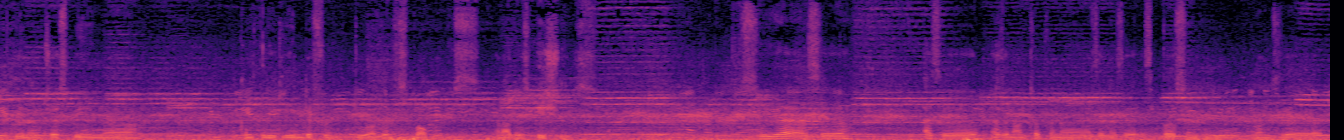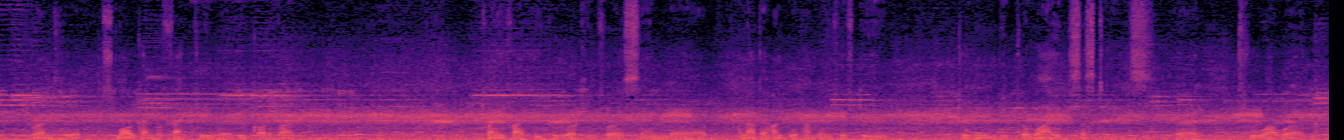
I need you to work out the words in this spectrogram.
you know just being uh, completely indifferent to others' problems and others' issues. So yeah, as a as a as an entrepreneur, as, an, as, a, as a person who runs a runs a small kind of factory where we've got about 25 people working for us and uh, another 100 150 to whom we provide sustenance uh, through our work.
